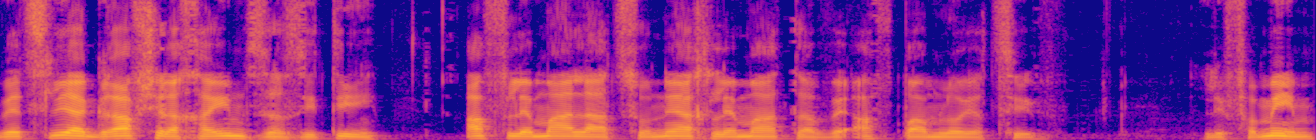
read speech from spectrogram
ואצלי הגרף של החיים תזזיתי. אף למעלה, צונח למטה, ואף פעם לא יציב. לפעמים,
